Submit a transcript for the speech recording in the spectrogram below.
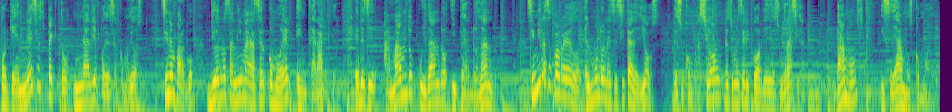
porque en ese aspecto nadie puede ser como Dios. Sin embargo, Dios nos anima a ser como Él en carácter, es decir, amando, cuidando y perdonando. Si miras a tu alrededor, el mundo necesita de Dios, de su compasión, de su misericordia y de su gracia. Vamos y seamos como Él.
